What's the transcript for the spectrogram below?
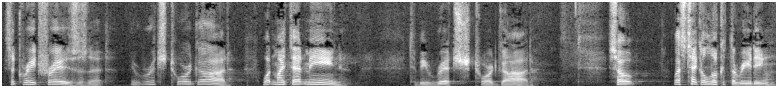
It's a great phrase, isn't it? rich toward God. What might that mean? To be rich toward God. So let's take a look at the reading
